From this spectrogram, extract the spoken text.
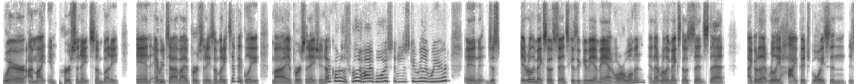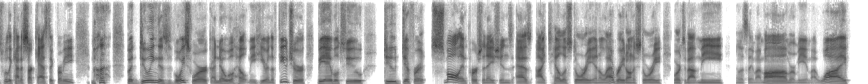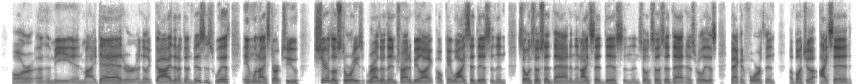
where I might impersonate somebody and every time I impersonate somebody, typically my impersonation, I go to this really high voice and you just get really weird. And it just, it really makes no sense because it could be a man or a woman. And that really makes no sense that I go to that really high pitched voice and it's really kind of sarcastic for me. But, but doing this voice work, I know will help me here in the future be able to do different small impersonations as I tell a story and elaborate on a story where it's about me and let's say my mom or me and my wife or uh, me and my dad or another guy that I've done business with. And when I start to share those stories rather than trying to be like, okay, well, I said this and then so and so said that, and then I said this and then so and so said that. And it's really just back and forth and a bunch of I said,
